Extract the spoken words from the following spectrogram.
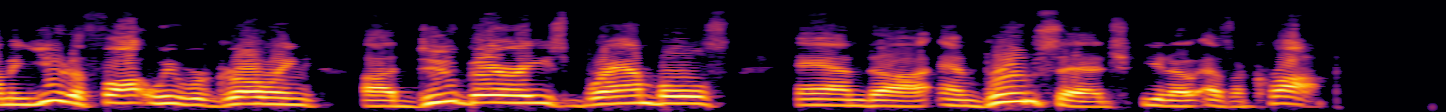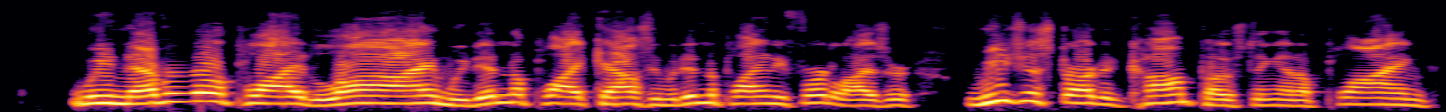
I mean, you'd have thought we were growing uh, dewberries, brambles, and uh, and broom sedge, you know, as a crop. We never applied lime. We didn't apply calcium. We didn't apply any fertilizer. We just started composting and applying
